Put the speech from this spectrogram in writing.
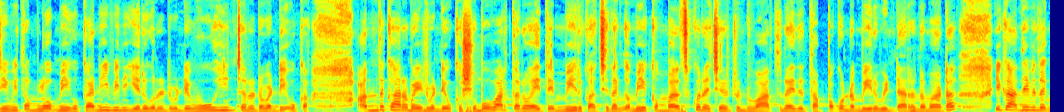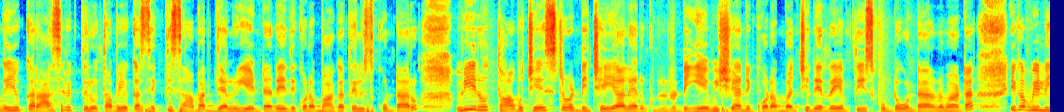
జీవితంలో మీకు కనీవిని ఎరుగునటువంటి ఊహించినటువంటి ఒక అంధకారమైనటువంటి ఒక శుభవార్తను అయితే మీరు ఖచ్చితంగా మీ యొక్క మనసుకు నచ్చినటువంటి వార్తను అయితే తప్పకుండా మీరు వింటారన్నమాట. ఇక అదేవిధంగా ఈ యొక్క రాశి వ్యక్తులు తమ యొక్క శక్తి సామర్థ్యాలు ఏంటనేది కూడా బాగా తెలుసుకుంటారు. వీరు తాము చేసినటువంటి చేయాలి అనుకున్నటువంటి ఏ విషయాన్ని కూడా మంచి నిర్ణయం తీసుకుంటూ ఉంటారన్నమాట. ఇక వీళ్ళు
